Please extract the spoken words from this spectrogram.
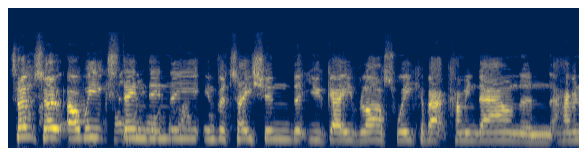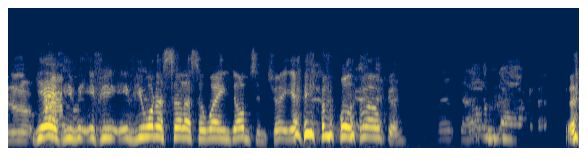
So, so are we extending the invitation that you gave last week about coming down and having a look? Yeah, if you if you if you want to sell us a Wayne Dobson trick, yeah, you're more than welcome.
